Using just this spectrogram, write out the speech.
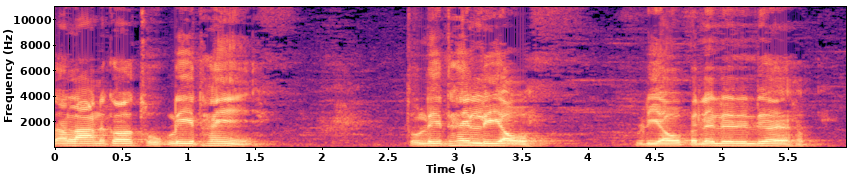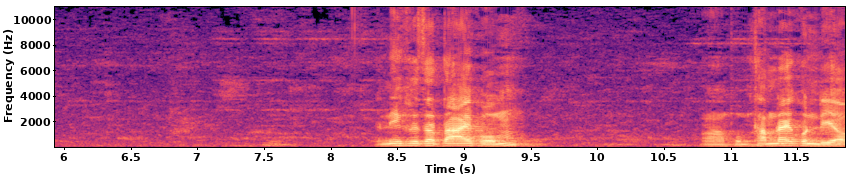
ด้านล่างนี่ก็ถูกรีดให้ ถูกรีดให้เรียว เรียวไปเรื่อยๆครับ อันนี้คือสไตล์ผมอ่าผมทำได้คนเดียว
